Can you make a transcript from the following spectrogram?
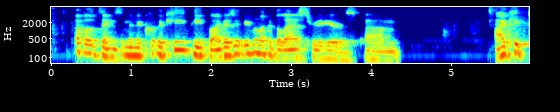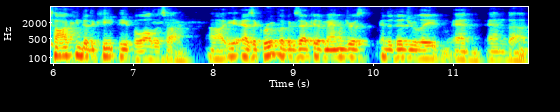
A couple of things. I mean, the, the key people, I because even look at the last three years, um, I keep talking to the key people all the time. Uh, as a group of executive managers individually and and uh,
